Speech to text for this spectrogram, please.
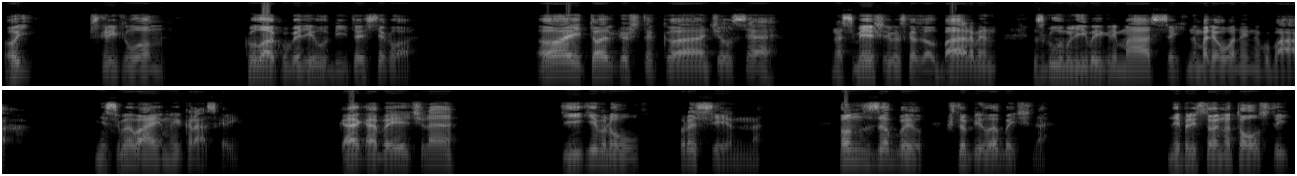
«Ой!» — вскрикнул он. Кулак угодил в битое стекло. «Ой, только что кончился!» — насмешливо сказал бармен, с глумливой гримасой, намалеванной на губах, несмываемой краской. Как обычно, Ки кивнул рассеянно. Он забыл, что пил обычно. Непристойно толстый,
